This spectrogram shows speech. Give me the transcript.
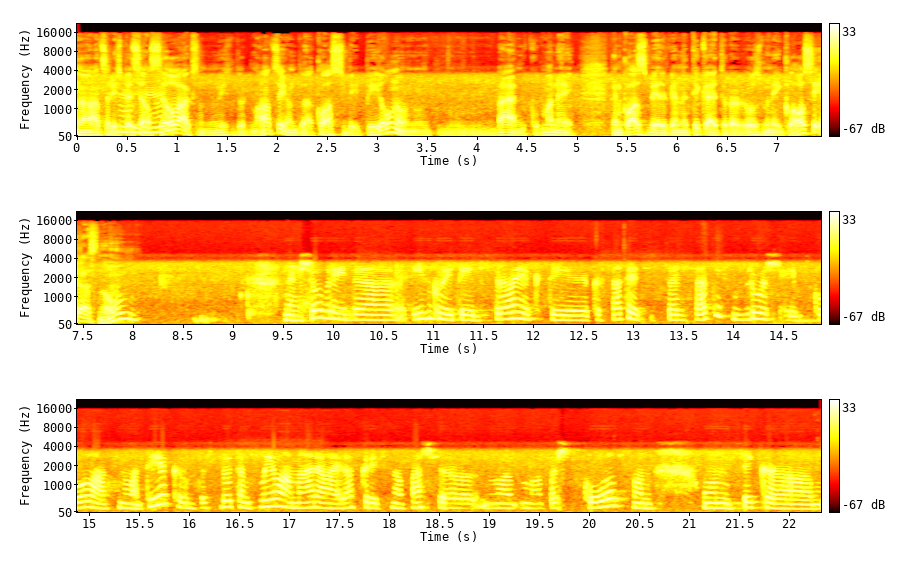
Nāca arī speciāls mm -hmm. cilvēks, un viņi tur mācīja, un tā klase bija pilna. Bērni, manēji, gan klases biedri, gan ne tikai tur uzmanīgi klausījās. Nu, Ne, šobrīd uh, izglītības projekti, kas attiecas uz ceļu satiksmes drošību, skolās notiek. Tas, protams, lielā mērā ir atkarīgs no paša, no, no paša skolas un, un cik um,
